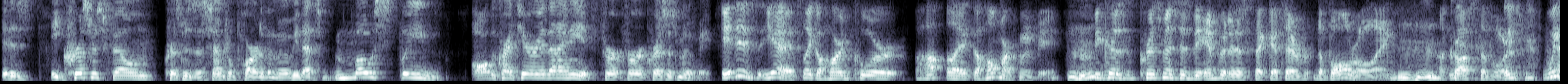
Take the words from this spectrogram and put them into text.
it is a Christmas film. Christmas is a central part of the movie. That's mostly all the criteria that I need for for a Christmas movie. It is, yeah. It's like a hardcore, like a Hallmark movie, Mhm. because Christmas is the impetus that gets ev- the ball rolling Mm-hmm. across the board. Like, we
